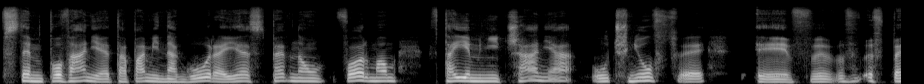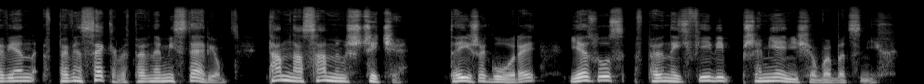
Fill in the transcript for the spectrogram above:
wstępowanie etapami na górę jest pewną formą wtajemniczania uczniów e, Y, w, w, w, pewien, w pewien sekret, w pewne misterium. Tam na samym szczycie tejże góry Jezus w pewnej chwili przemieni się wobec nich.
